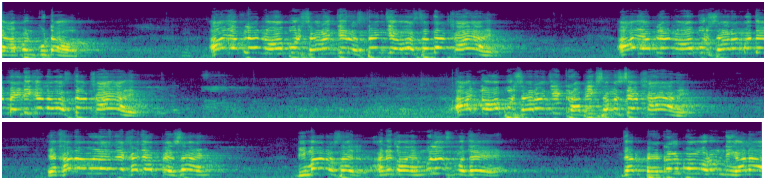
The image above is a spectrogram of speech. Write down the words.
आपण कुठं आहोत? आज आपल्या नवापूर शहरांची रस्त्यांची अवस्था काय आहे? आज आपल्या नवापूर शहरामध्ये मेडिकल अवस्था काय आहे? आज नवापूर शहराची ट्रॅफिक समस्या काय आहे? एखाद्या वेळेस एखाद्या पेशंट बिमार असेल आणि तो ॲम्ब्युलन्समध्ये जर पेट्रोल पंपवरून निघाला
